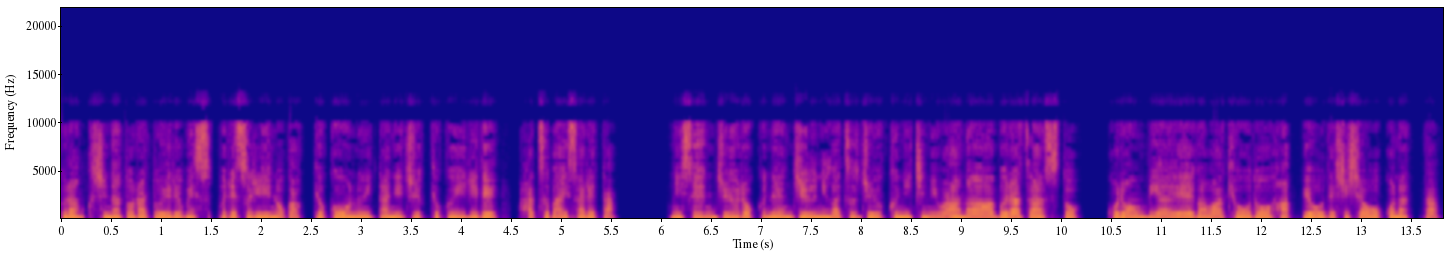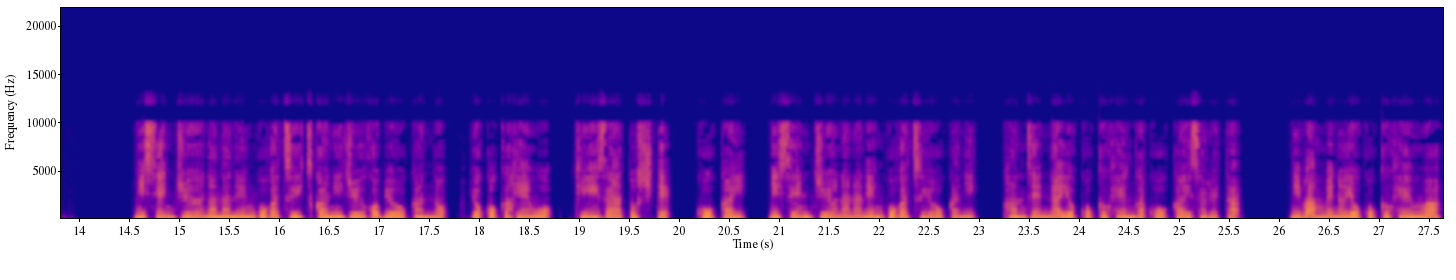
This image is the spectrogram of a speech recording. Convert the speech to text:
フランク・シナトラとエルビス・プレスリーの楽曲を抜いた20曲入りで発売された。2016年12月19日にワーナーブラザースとコロンビア映画は共同発表で試写を行った。2017年5月5日に15秒間の予告編をティーザーとして公開。2017年5月8日に完全な予告編が公開された。2番目の予告編は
